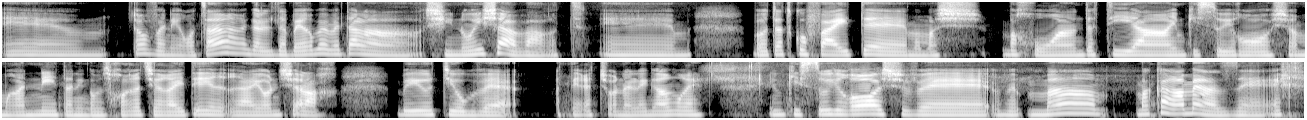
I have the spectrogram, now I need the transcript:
אמ, טוב, אני רוצה רגע לדבר באמת על השינוי שעברת. אמ, באותה תקופה היית אה, ממש בחורה דתייה עם כיסוי ראש, שמרנית, אני גם זוכרת שראיתי ראיון שלך ביוטיוב ואת נראית שונה לגמרי, עם כיסוי ראש, ו, ומה מה קרה מאז? איך,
